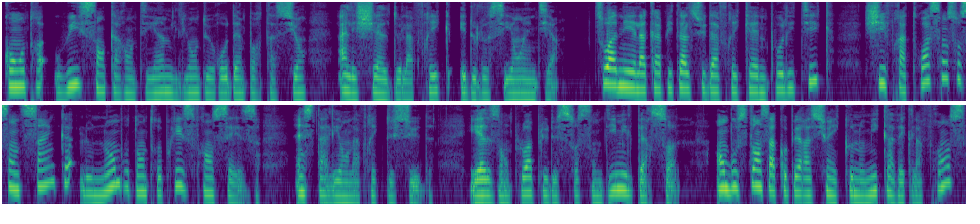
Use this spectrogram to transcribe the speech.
contre 841 millions d'euros d'importation à l'échelle de l'Afrique et de l'océan Indien. Tswane, la capitale sud-africaine politique, chiffre à 365 le nombre d'entreprises françaises installées en Afrique du Sud et elles emploient plus de 70 000 personnes. En boostant sa coopération économique avec la France,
